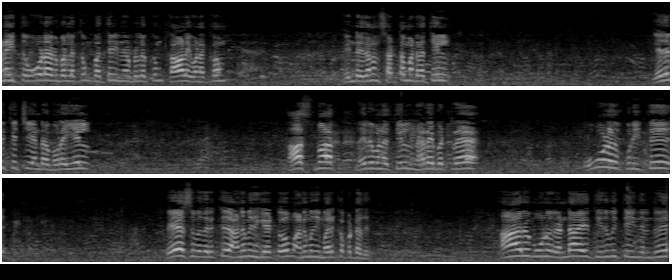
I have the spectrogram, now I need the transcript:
அனைத்து ஊடக நண்பர்களுக்கும் பத்திரிகை நண்பர்களுக்கும் காலை வணக்கம். இன்றைய தினம் சட்டமன்றத்தில் எதிர்க்கட்சி என்ற முறையில் டாஸ்மாக் நிறுவனத்தில் நடைபெற்ற ஊழல் குறித்து பேசுவதற்கு அனுமதி கேட்டோம். அனுமதி மறுக்கப்பட்டது. ஆறு மூணு ரெண்டாயிரத்தி இருபத்தி ஐந்து அன்று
